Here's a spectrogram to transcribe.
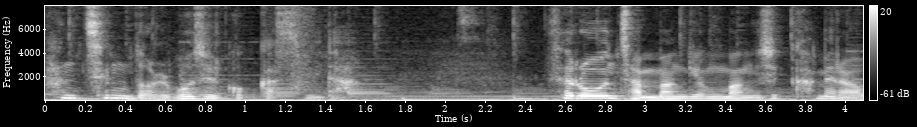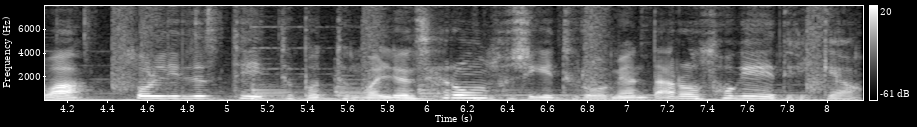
한층 넓어질 것 같습니다. 새로운 잔망경 방식 카메라와 솔리드 스테이트 버튼 관련 새로운 소식이 들어오면 따로 소개해 드릴게요.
